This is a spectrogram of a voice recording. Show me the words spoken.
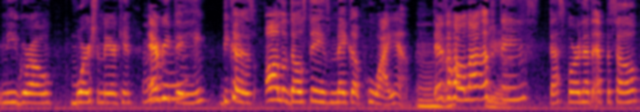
Negro, Moorish American, Mhm. everything because all of those things make up who I am. Mhm. There's a whole lot of other Yeah. things. That's for another episode.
